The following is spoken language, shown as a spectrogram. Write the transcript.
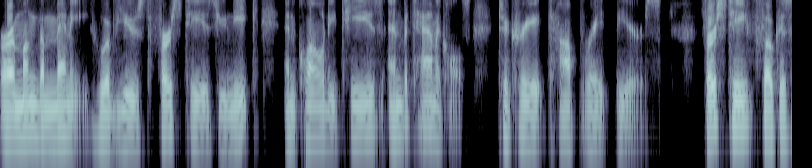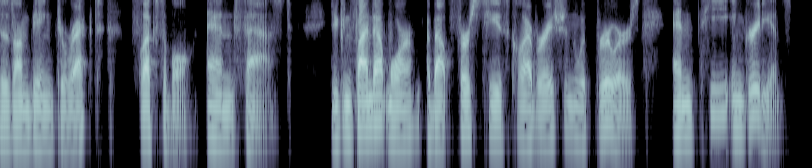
are among the many who have used Firsd Tea's unique and quality teas and botanicals to create top rate beers. First Tee focuses on being direct, flexible, and fast. You can find out more about Firsd Tea's collaboration with brewers and tea ingredients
